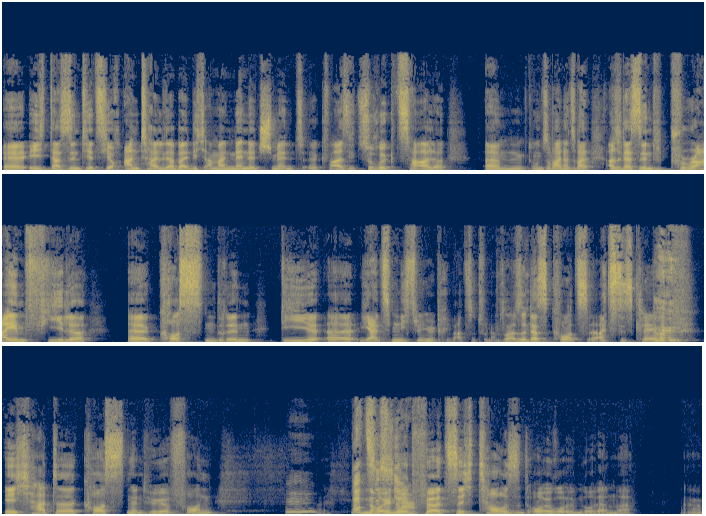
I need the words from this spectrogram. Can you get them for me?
Äh, ich, da sind jetzt hier auch Anteile dabei, die ich an mein Management äh, quasi zurückzahle ähm, und so weiter und so weiter. Also das sind prime viele äh, Kosten drin, die äh, ja jetzt nichts mit mir privat zu tun haben. So, also das kurz äh, als Disclaimer. ich hatte Kosten in Höhe von Letztes Jahr. 49.000 Euro im November. Ja.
